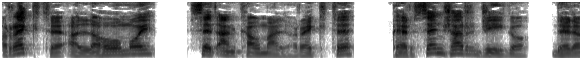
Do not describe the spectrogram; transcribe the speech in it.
recte alla homoi, sed ancau mal recte per sengiargigo della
